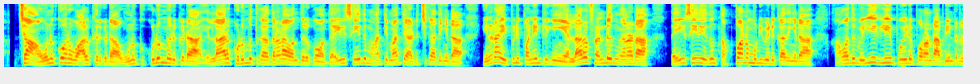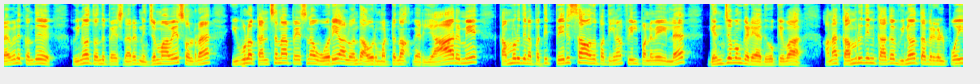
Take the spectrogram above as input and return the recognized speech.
மச்சான் உனக்கும் ஒரு வாழ்க்கை இருக்குடா. உனக்கு குடும்பம் இருக்குடா. எல்லாரும் குடும்பத்துக்காக தானடா வந்திருக்கோம். தயவு செய்து மாற்றி மாற்றி அடிச்சுக்காதீங்கடா. என்னடா இப்படி பண்ணிட்டு இருக்கீங்க? எல்லாரும் ஃப்ரெண்டுங்க தானடா. தயவு செய்து எதுவும் தப்பான முடிவு எடுக்காதீங்கடா. அவன் வந்து வெளியே கிளியே போயிட போகிறான்டா அப்படின்ற லெவலுக்கு வந்து வினோத் வந்து பேசினார். நிஜமாவே சொல்கிறேன் இவ்வளோ கன்சர்னாக பேசினா ஒரே ஆள் வந்து அவர் மட்டும் மட்டும்தான். வேறு யாருமே கமருதீனை பற்றி பெருசாக வந்து பார்த்திங்கன்னா ஃபீல் பண்ணவே இல்லை. கெஞ்சவும் கிடையாது ஓகேவா ஆனால் கமருதீனுக்காக வினோத் அவர்கள் போய்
